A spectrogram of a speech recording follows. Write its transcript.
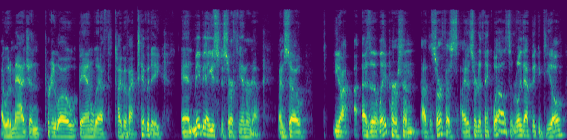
I would imagine pretty low bandwidth type of activity. And maybe I used to surf the internet. And so, you know, as a layperson at the surface, I would sort of think, well, is it really that big a deal?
